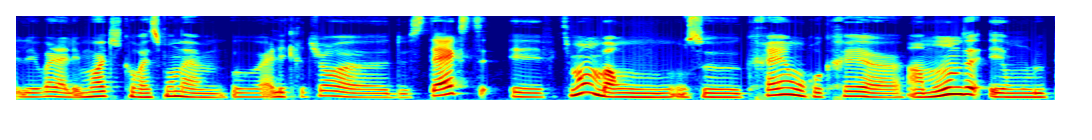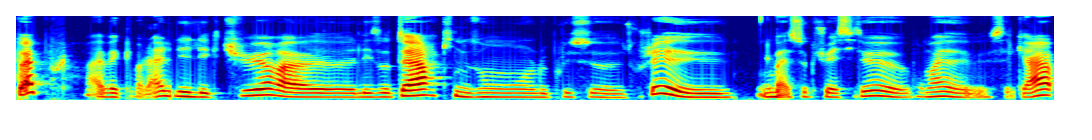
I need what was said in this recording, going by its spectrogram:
les, voilà les mois qui correspondent à, l'écriture de ce texte. Et effectivement bah, on, se crée on recrée un monde et on le peuple avec voilà les lectures les auteurs qui nous ont le plus touchés bah, ceux que tu as cités, euh, pour moi, euh, c'est le cas.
